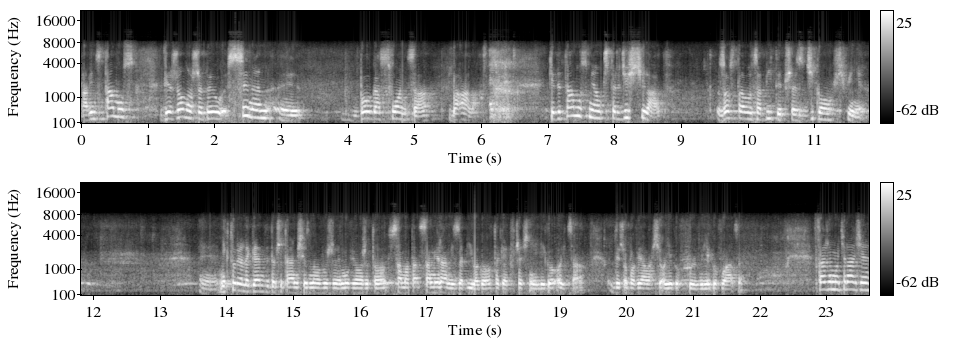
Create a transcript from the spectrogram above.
A więc Tamus wierzono, że był synem y, Boga Słońca Baala. Kiedy Tamus miał 40 lat, został zabity przez dziką świnię. E, niektóre legendy doczytałem się znowu, że mówią, że to sama ta, Samiramis zabiła go, tak jak wcześniej jego ojca, gdyż obawiała się o jego wpływy, jego władzę. W każdym bądź razie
